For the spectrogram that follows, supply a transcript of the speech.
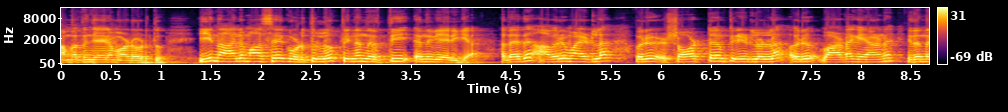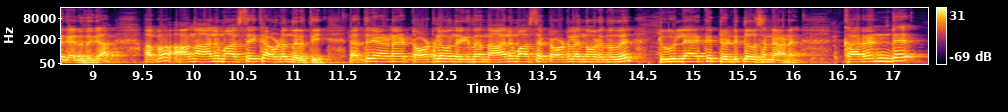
അമ്പത്തഞ്ചായിരം വാടക കൊടുത്തു. ഈ നാല് മാസമേ കൊടുത്തുള്ളൂ പിന്നെ നിർത്തി എന്ന് വിചാരിക്കുക. അതായത് അവരുമായിട്ടുള്ള ഒരു ഷോർട്ട് ടേം പീരീഡിലുള്ള ഒരു വാടകയാണ് ഇതെന്ന് കരുതുക. അപ്പോൾ ആ നാല് മാസത്തേക്ക് അവിടെ നിർത്തി. എത്രയാണ്? ടോട്ടൽ വന്നിരിക്കുന്നത് നാല് മാസത്തെ ടോട്ടൽ എന്ന് പറയുന്നത് ടു ലാക്ക് ട്വന്റി തൗസൻഡ് ആണ്. കറണ്ട്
